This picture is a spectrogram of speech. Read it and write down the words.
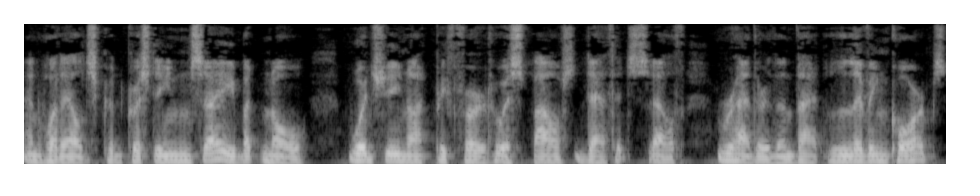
And what else could Christine say but no? Would she not prefer to espouse death itself rather than that living corpse?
